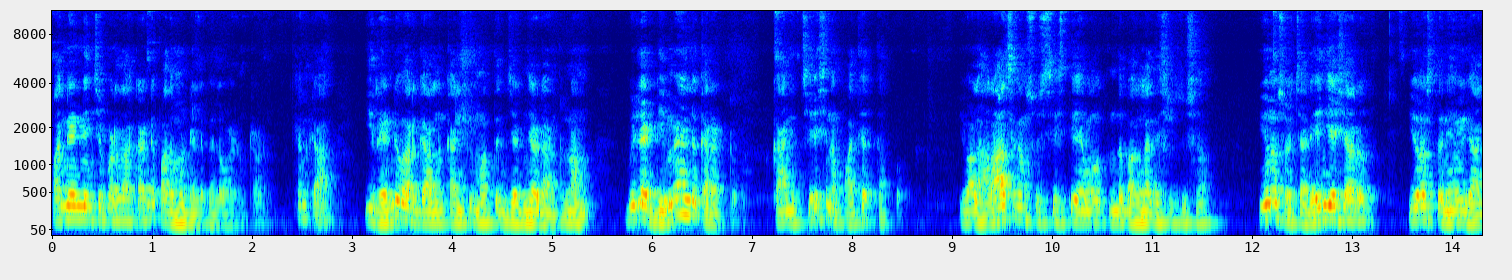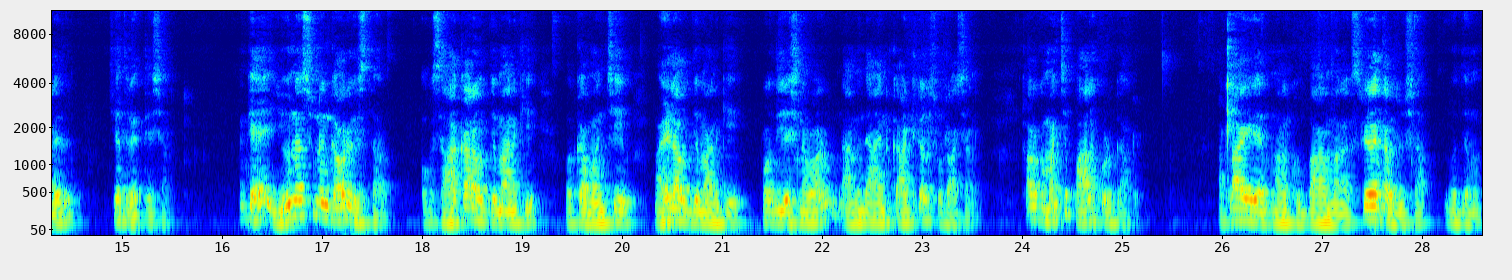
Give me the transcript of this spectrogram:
పన్నెండు నుంచి ఇప్పటిదాకా అంటే పదమూడు ఏళ్ళ పిల్లవాడు ఉంటాడు. కనుక ఈ రెండు వర్గాలను కలిపి మొత్తం జంజాడు అంటున్నాం. వీళ్ళ డిమాండ్ కరెక్ట్ కానీ చేసిన పద్ధతి తప్పు. ఇవాళ అరాచకం సృష్టిస్తే ఏమవుతుందో బంగ్లాదేశ్లో చూసినాం. యూనస్ వచ్చారు ఏం చేశారు? యూనస్తో ఏమీ కాలేదు. చేతులు ఎత్తేశారు. అంటే యూనస్ని గౌరవిస్తారు ఒక సహకార ఉద్యమానికి ఒక మంచి మహిళా ఉద్యమానికి ప్రోధి చేసిన వాడు నా మీద ఆయనకు ఆర్టికల్స్ రాశాను కాబట్టి ఒక మంచి పాలకుడు కాదు అట్లాగే మనకు బా మన శ్రీలంకలో చూసినాం ఉద్యమం.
